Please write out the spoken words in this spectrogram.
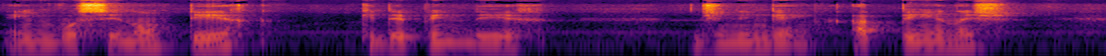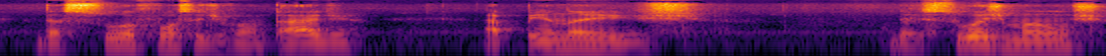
Em você não ter que depender de ninguém, apenas da sua força de vontade, apenas das suas mãos,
